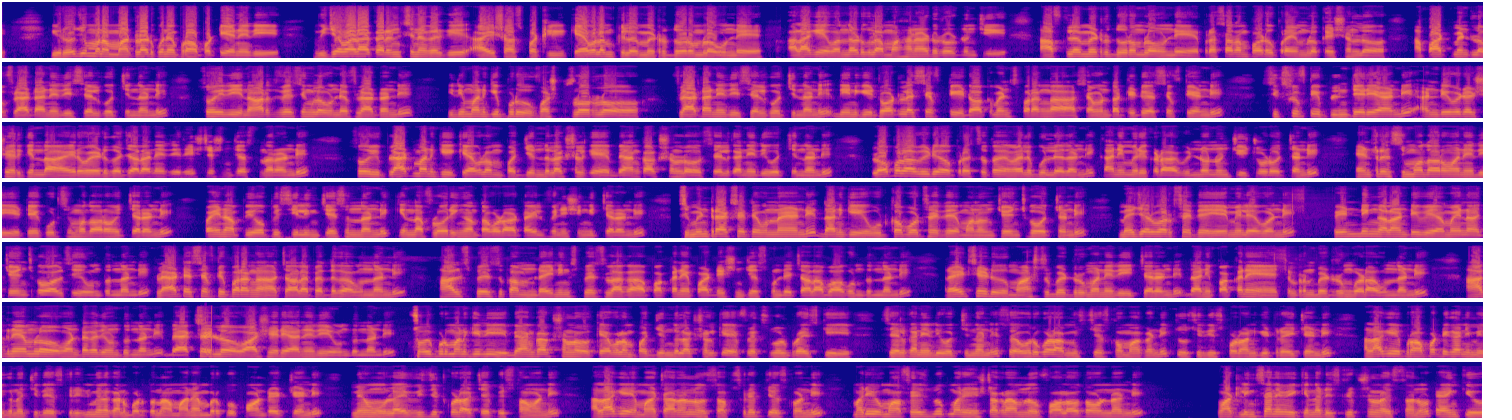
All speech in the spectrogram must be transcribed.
ఈరోజు మనం మాట్లాడుకునే ప్రాపర్టీ అనేది విజయవాడ కరెన్సీ నగర్కి ఆయుష్ హాస్పిటల్కి కేవలం కిలోమీటర్ దూరంలో ఉండే అలాగే వంద అడుగుల మహానాడు రోడ్ నుంచి హాఫ్ కిలోమీటర్ దూరంలో ఉండే ప్రసాదంపాడు ప్రైమ్ లొకేషన్లో అపార్ట్మెంట్లో ఫ్లాట్ అనేది సేల్కి వచ్చిందండి. సో ఇది నార్త్ ఫేసింగ్లో ఉండే ఫ్లాట్ అండి. ఇది మనకి ఇప్పుడు ఫస్ట్ ఫ్లోర్లో ఫ్లాట్ అనేది సేల్కి వచ్చిందండి. దీనికి టోటల్ ఎస్ఎఫ్టీ డాక్యుమెంట్స్ పరంగా సెవెన్ థర్టీ టూ ఎస్ఎఫ్టీ అండి. సిక్స్ ఫిఫ్టీ ప్లింత్ ఏరియా అండి. అన్డివైడెడ్ షేర్ కింద ఇరవై ఏడు గజాలు అనేది రిజిస్ట్రేషన్ చేస్తున్నారండి. సో ఈ ప్లాట్ మనకి కేవలం పద్దెనిమిది లక్షలకే బ్యాంక్ ఆప్షన్లో సేల్కి అనేది వచ్చిందండి. లోపల వీడియో ప్రస్తుతం అవైలబుల్ లేదండి. కానీ మీరు ఇక్కడ విండో నుంచి చూడవచ్చండి ఎంట్రన్స్ సింహదారం అనేది టేకూట్ సింహదారం ఇచ్చారండి. పైన పిఓపి సీలింగ్ చేసి ఉందండి కింద ఫ్లోరింగ్ అంతా కూడా టైల్ ఫినిషింగ్ ఇచ్చారండి. సిమెంట్ ట్రాక్స్ అయితే ఉన్నాయండి. దానికి వుడ్ కబోర్డ్స్ అయితే మనం చేయించుకోవచ్చండి. మేజర్ వర్క్స్ అయితే ఏమీ లేవండి. పెండింగ్ అలాంటివి ఏమైనా చేయించుకోవాల్సి ఉంటుందండి? ఫ్లాట్ ఎస్ఎఫ్టీ పరంగా చాలా పెద్దగా ఉందండి. Hall space come dining space లాగా పక్కనే పార్టీషన్ చేసుకుంటే చాలా బాగుంటుందండి. రైట్ సైడ్ మాస్టర్ బెడ్రూమ్ అనేది ఇచ్చారండి. దాని పక్కనే చిల్డ్రన్ బెడ్రూమ్ కూడా ఉందండి. ఆగ్నేయంలో వంటగది ఉంటుందండి. బ్యాక్ సైడ్లో వాష్ ఏరియా అనేది ఉంటుందండి. సో ఇప్పుడు మనకి ఇది బ్యాంక్ ఆప్షన్లో కేవలం పద్దెనిమిది లక్షలకే ఫ్లెక్సిబుల్ ప్రైస్కి సేల్క్ అనేది వచ్చిందండి. సో ఎవరు కూడా మిస్ చేసుకోమాకండి. చూసి తీసుకోవడానికి ట్రై చేయండి. అలాగే ఈ ప్రాపర్టీ కానీ మీకు నచ్చితే స్క్రీన్ మీద కనపడుతున్న మా నెంబర్కు కాంటాక్ట్ చేయండి. మేము లైవ్ విజిట్ కూడా చేపిస్తామండి. అలాగే మా ఛానల్ను సబ్స్క్రైబ్ చేసుకోండి. మరియు మా ఫేస్బుక్ మరియు ఇన్స్టాగ్రామ్ను ఫాలో అవుతూ ఉండండి. వాటి లింక్స్ అనేవి కింద డిస్క్రిప్షన్లో ఇస్తాను. Thank you.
